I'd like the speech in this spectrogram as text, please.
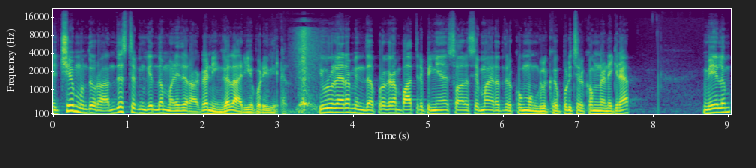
நிச்சயம் வந்து ஒரு அந்தஸ்து மிகுந்த மனிதராக நீங்கள் அறியப்படுவீர்கள். இவ்வளோ நேரம் இந்த ப்ரோக்ராம் பார்த்துருப்பீங்க. சுவாரஸ்யமாக இருந்திருக்கும் உங்களுக்கு பிடிச்சிருக்கும்னு நினைக்கிறேன். மேலும்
